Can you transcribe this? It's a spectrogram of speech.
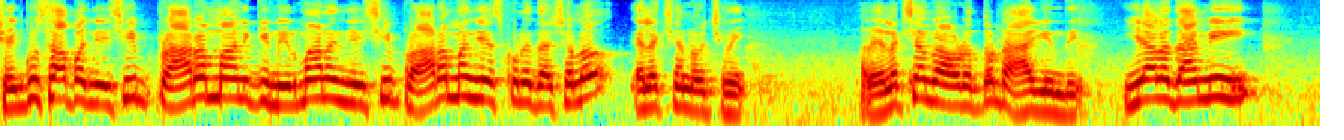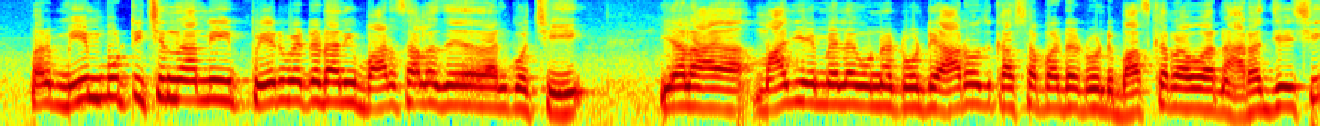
శంకుస్థాపన చేసి ప్రారంభానికి నిర్మాణం చేసి ప్రారంభం చేసుకునే దశలో ఎలక్షన్లు వచ్చినాయి. మరి ఎలక్షన్ రావడంతో ఆగింది. ఇవాళ దాన్ని మరి మేము పుట్టించిన దాన్ని పేరు పెట్టడానికి బారసాల చేయడానికి వచ్చి ఇవాళ మాజీ ఎమ్మెల్యేగా ఉన్నటువంటి ఆ రోజు కష్టపడ్డటువంటి భాస్కర్ రావు గారిని అరెస్ట్ చేసి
